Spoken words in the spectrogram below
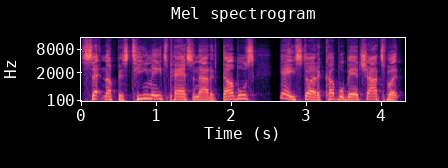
setting up his teammates, passing out of doubles. Yeah, he had a couple bad shots, but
